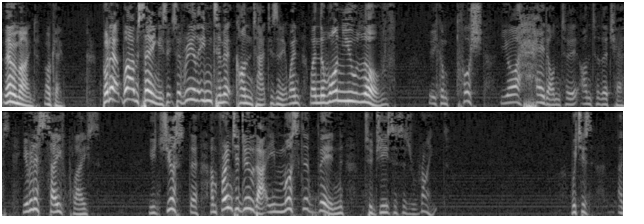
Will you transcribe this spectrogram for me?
Never mind. Okay. But uh, what I'm saying is it's a real intimate contact, isn't it? When, when the one you love, you can push your head onto it, onto the chest. You're in a safe place. You just, uh, and for him to do that, he must have been to Jesus' right. Which is a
